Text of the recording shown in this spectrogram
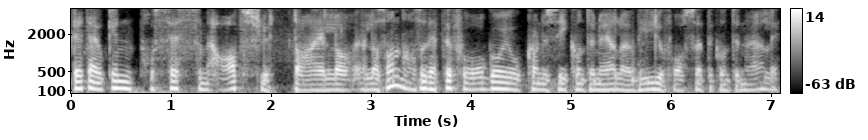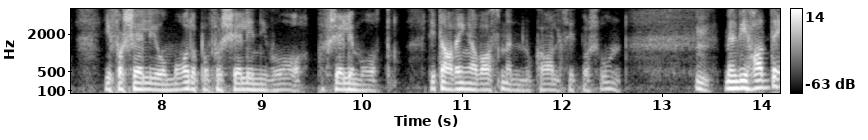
Dette er jo ikke en prosess som er avslutta eller, eller, sånn. Altså dette foregår jo, kan du si, kontinuerlig og vil jo fortsette kontinuerlig i forskjellige områder på forskjellige nivåer, på forskjellige måter. Litt avhengig av hva som er den lokale situasjonen. Mm. Men vi hadde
